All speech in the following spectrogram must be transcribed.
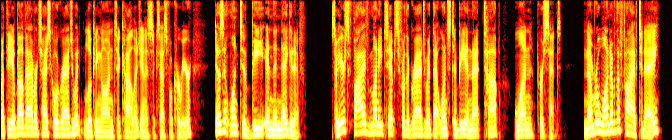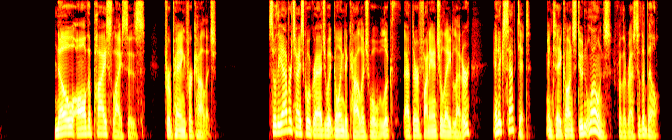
But the above average high school graduate looking on to college and a successful career doesn't want to be in the negative. So here's five money tips for the graduate that wants to be in that top 1%. Number one of the five today know all the pie slices for paying for college. So, the average high school graduate going to college will look at their financial aid letter and accept it and take on student loans for the rest of the bill.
